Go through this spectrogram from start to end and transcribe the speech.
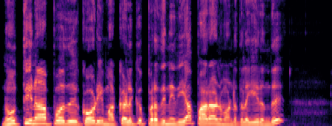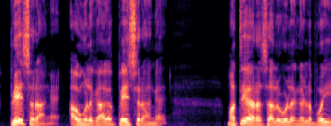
நூற்றி நாற்பது கோடி மக்களுக்கு பிரதிநிதியாக பாராளுமன்றத்தில் இருந்து பேசுகிறாங்க அவங்களுக்காக பேசுகிறாங்க மத்திய அரசு அலுவலகங்களில் போய்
